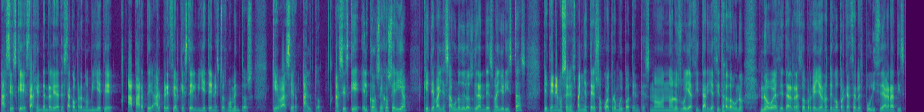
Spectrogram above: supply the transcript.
así es que esta gente en realidad está comprando un billete aparte al precio al que esté el billete en estos momentos, que va a ser alto. Así es que el consejo sería que te vayas a uno de los grandes mayoristas que tenemos en España, tres o cuatro muy potentes. No, no los voy a citar, ya he citado a uno, no voy a citar al resto porque yo no tengo por qué hacerles publicidad gratis.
